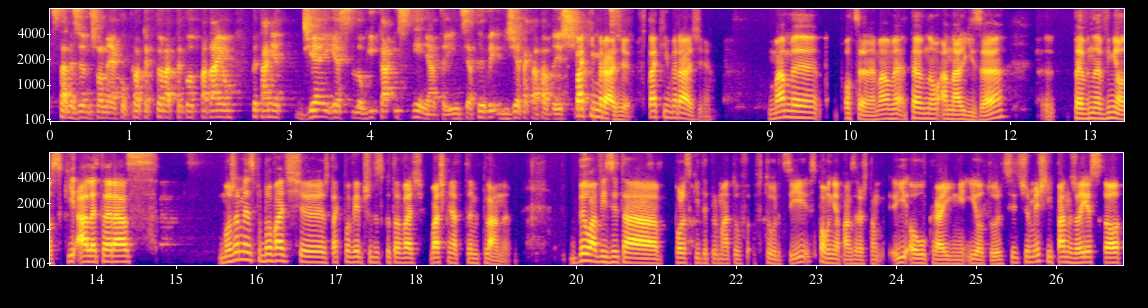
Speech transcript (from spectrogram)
Stany Zjednoczone jako protektorat tego odpadają, pytanie, gdzie jest logika istnienia tej inicjatywy i gdzie tak naprawdę jest W takim razie, w takim razie mamy ocenę, mamy pewną analizę, pewne wnioski, ale teraz możemy spróbować, e, że tak powiem, przedyskutować właśnie nad tym planem. Była wizyta polskich dyplomatów w Turcji. Wspomniał Pan zresztą i o Ukrainie, i o Turcji. Czy myśli Pan, że jest to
